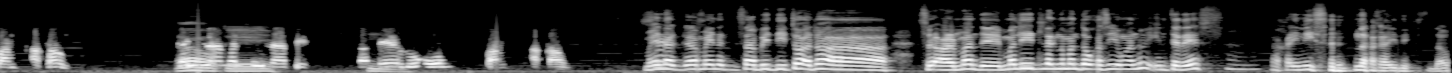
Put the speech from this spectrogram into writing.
bank account. Ah, Kailangan po okay. natin na Hmm. merong bank account. May Sir, nag ah, may nagsabi dito ano ah, Sir Armand eh maliit lang naman daw kasi yung ano interest. Mm. Nakakainis. Nakakainis daw.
